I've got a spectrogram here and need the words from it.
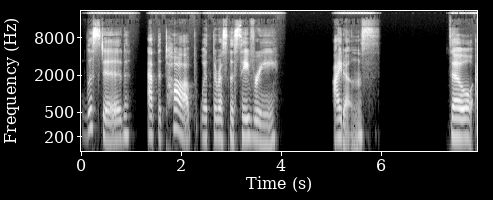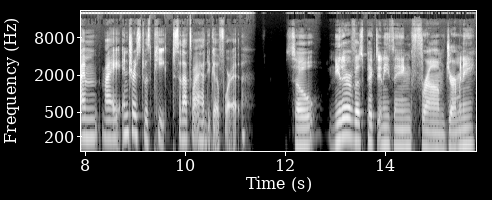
listed at the top with the rest of the savory items. So I'm my interest was piqued, so that's why I had to go for it. So neither of us picked anything from Germany,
